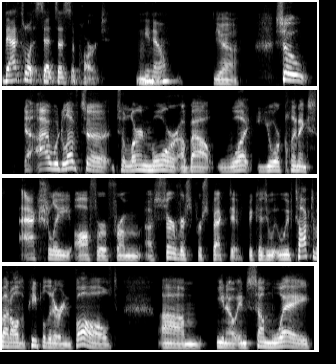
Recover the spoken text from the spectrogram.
that's what sets us apart, mm-hmm. you know? Yeah. So I would love to to learn more about what your clinics actually offer from a service perspective? Because we, have talked about all the people that are involved, um, you know, in some way,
